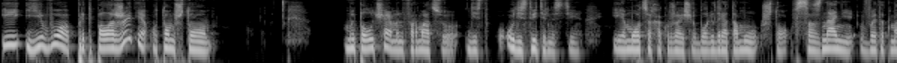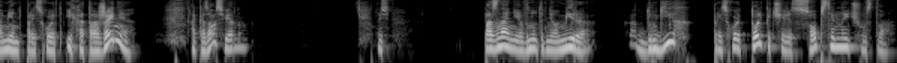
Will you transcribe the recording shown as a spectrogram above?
И его предположение о том, что мы получаем информацию о действительности и эмоциях окружающих благодаря тому, что в сознании в этот момент происходит их отражение, оказалось верным. То есть познание внутреннего мира других происходит только через собственные чувства.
